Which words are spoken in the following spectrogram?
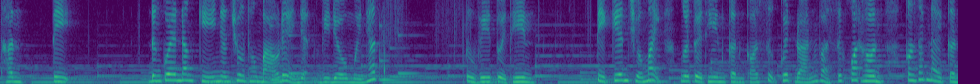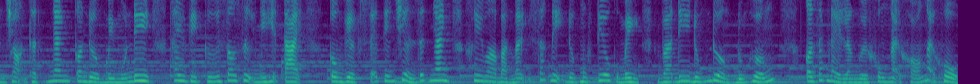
thân, tỵ. Đừng quên đăng ký nhấn chuông thông báo để nhận video mới nhất. Tử vi tuổi thìn Tỷ kiên chiếu mệnh, người tuổi thìn cần có sự quyết đoán và sức khoát hơn. Con giáp này cần chọn thật nhanh con đường mình muốn đi thay vì cứ do dự như hiện tại. Công việc sẽ tiến triển rất nhanh khi mà bản mệnh xác định được mục tiêu của mình và đi đúng đường, đúng hướng. Con giáp này là người không ngại khó, ngại khổ,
